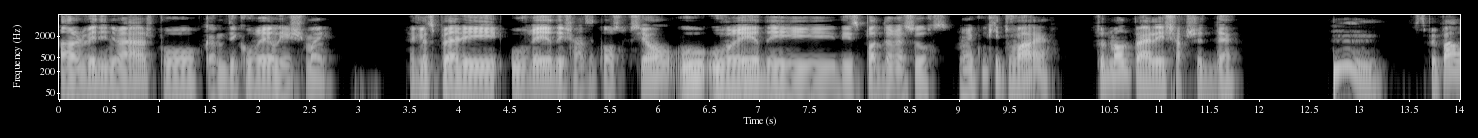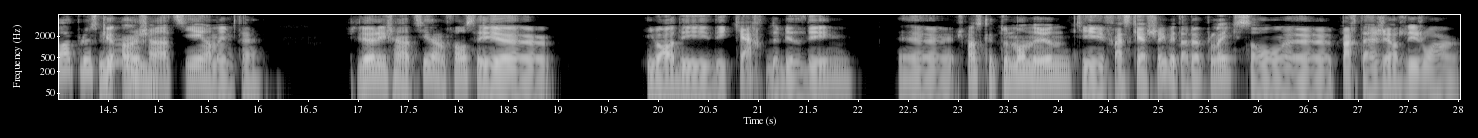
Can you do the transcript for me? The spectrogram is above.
enlever des nuages pour comme découvrir les chemins. Fait que là, tu peux aller ouvrir des chantiers de construction ou ouvrir des, des spots de ressources. Mais un coup qui est ouvert, tout le monde peut aller chercher dedans. Hmm. Tu peux pas avoir plus qu'un Mm. chantier en même temps. Puis là, les chantiers, dans le fond, c'est... Euh, il va y avoir des, cartes de building. Euh, je pense que tout le monde a une qui est face cachée, mais t'en as plein qui sont euh, partagés entre les joueurs.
